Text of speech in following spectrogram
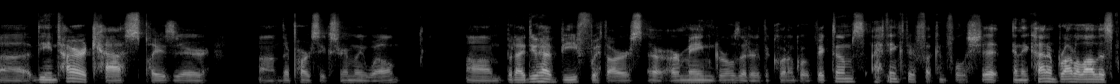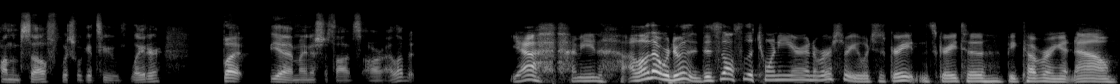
Uh, the entire cast plays their um, their parts extremely well. Um, but I do have beef with our our main girls that are the quote unquote victims. I think they're fucking full of shit, and they kind of brought a lot of this upon themselves, which we'll get to later. But yeah, my initial thoughts are I love it. Yeah, I mean, I love that we're doing it. This is also the 20 year anniversary, which is great. It's great to be covering it now.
